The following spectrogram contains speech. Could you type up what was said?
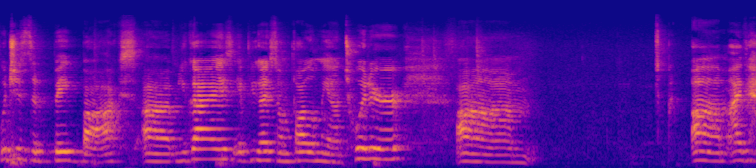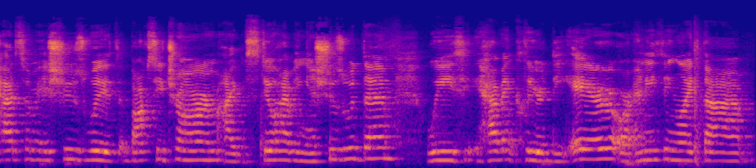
which is a big box um, you guys if you guys don't follow me on twitter um, um, I've had some issues with BoxyCharm. I'm still having issues with them. We haven't cleared the air or anything like that.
